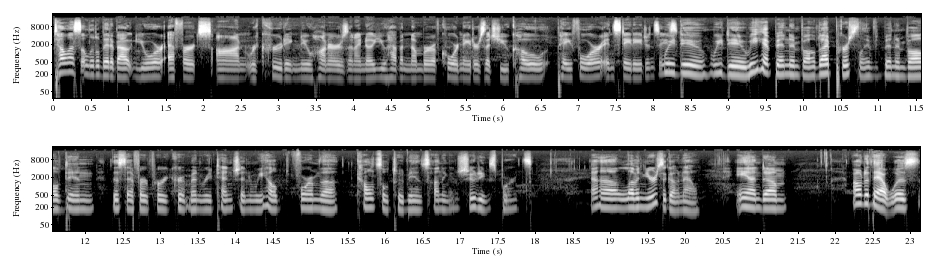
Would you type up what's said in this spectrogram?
Tell us a little bit about your efforts on recruiting new hunters. And I know you have a number of coordinators that you co-pay for in state agencies. We do, we do. We have been involved. I personally have been involved in this effort for recruitment and retention. We helped form the Council to Advance Hunting and Shooting Sports uh, 11 years ago now. And um, out of that was,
